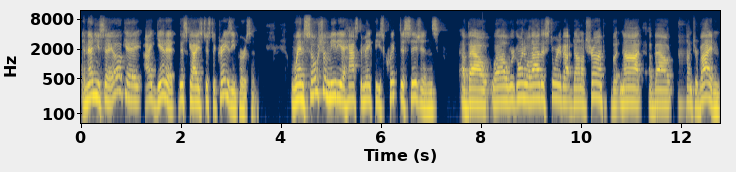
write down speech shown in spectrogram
And then you say, okay, I get it. This guy's just a crazy person. When social media has to make these quick decisions about, well, we're going to allow this story about Donald Trump, but not about Hunter Biden.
